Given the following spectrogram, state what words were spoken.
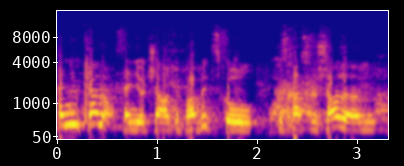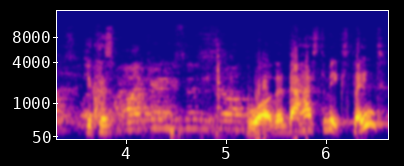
and you cannot send your child to public school because Chas v'Shalom. Because well, that, that has to be explained.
